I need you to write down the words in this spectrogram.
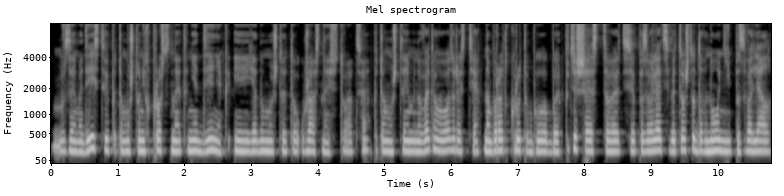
взаимодействий, потому что у них просто на это нет денег. И я думаю, что это ужасная ситуация, потому что именно в этом возрасте, наоборот, круто было бы путешествовать, позволять себе то, что давно не позволял,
